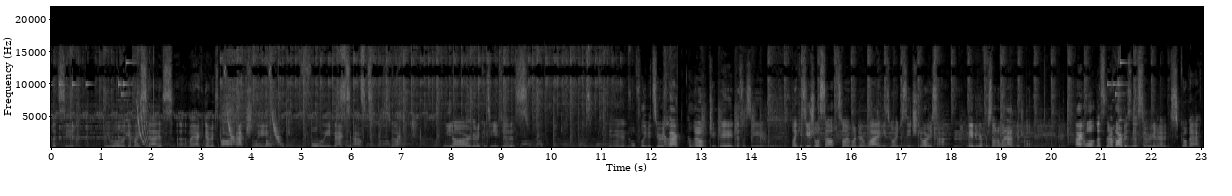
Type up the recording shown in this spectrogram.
Let's see we will look at my status. Uh, my academics are actually fully maxed out. So we are going to continue through this. And hopefully Mitsuru is back. Hello, Junpei doesn't seem like his usual self, so I wonder why he's going to see Chidori-san. Hmm, maybe her persona went out of control. Alright, well, that's none of our business, so we're gonna just go back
